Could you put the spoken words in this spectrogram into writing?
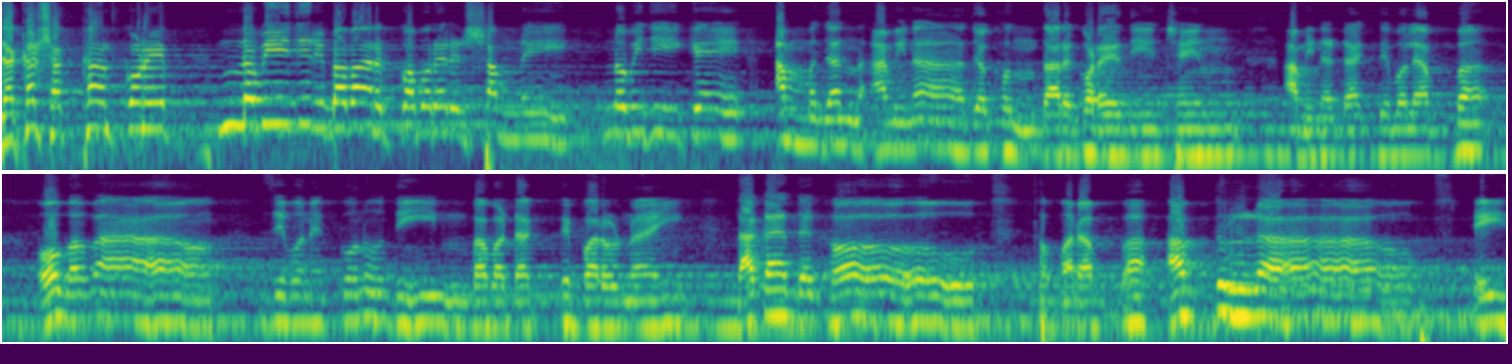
দেখা সাক্ষাৎ করে নবীজির বাবার কবরের সামনে নবীজিকে আম্মাজান আমিনা যখন দাঁড় করায় দিয়েছেন, আমিনা ডাকতে বলে, আব্বা, ও বাবা, জীবনে কোনো দিন বাবা ডাকতে পারো নাই। তাকায় দেখো, তোমার আব্বা আব্দুল্লাহ এই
